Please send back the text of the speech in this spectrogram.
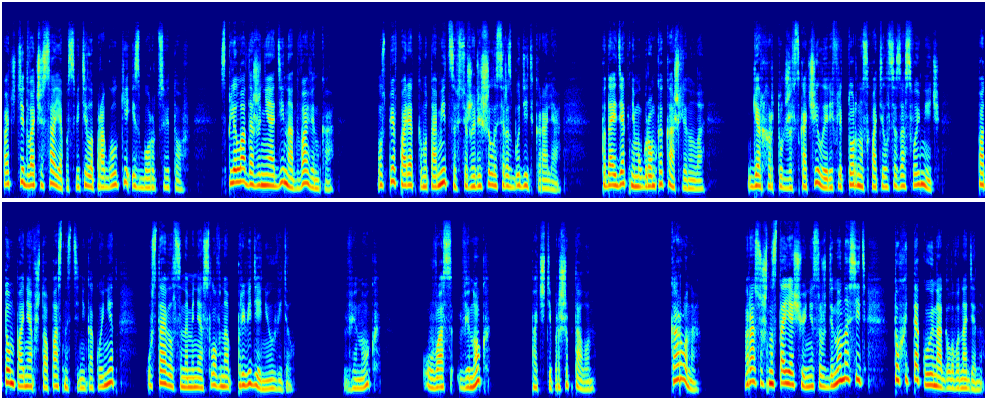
Почти два часа я посвятила прогулке и сбору цветов. Сплела даже не один, а два венка. Успев порядком утомиться, все же решилась разбудить короля. Подойдя к нему, громко кашлянула. Герхард тут же вскочил и рефлекторно схватился за свой меч. Потом, поняв, что опасности никакой нет, уставился на меня, словно привидение увидел. «Венок? У вас венок?» — почти прошептал он. «Корона. Раз уж настоящую не суждено носить, то хоть такую на голову надену.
